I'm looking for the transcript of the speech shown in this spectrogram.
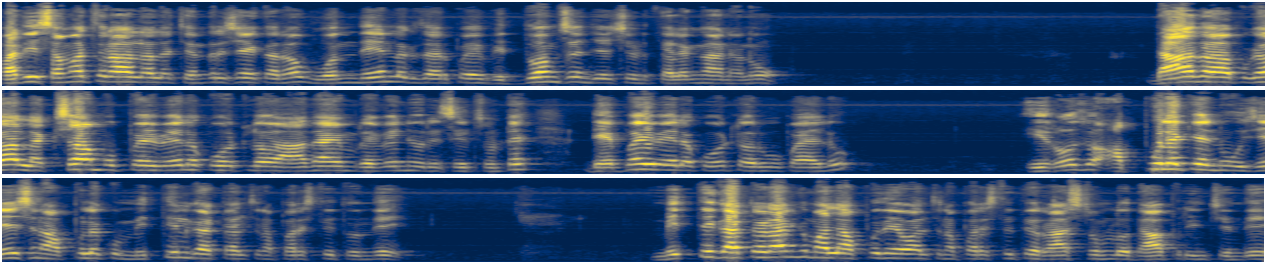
పది సంవత్సరాలలో చంద్రశేఖరరావు వందేళ్ళకు సరిపోయే విధ్వంసం చేసాడు తెలంగాణను. దాదాపుగా లక్షా ముప్పై వేల కోట్ల ఆదాయం రెవెన్యూ రిసీట్స్ ఉంటే డెబ్బై వేల కోట్ల రూపాయలు ఈరోజు అప్పులకే నువ్వు చేసిన అప్పులకు మిత్తిలు కట్టాల్సిన పరిస్థితి ఉంది. మిత్తి కట్టడానికి మళ్ళీ అప్పు తేవాల్సిన పరిస్థితి రాష్ట్రంలో దాపురించింది.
